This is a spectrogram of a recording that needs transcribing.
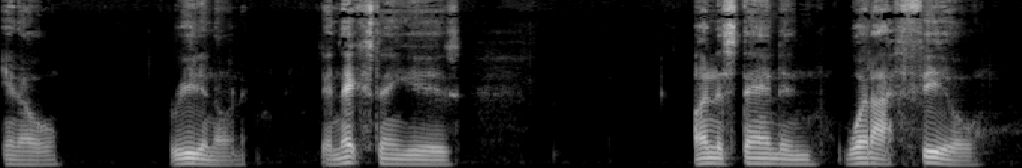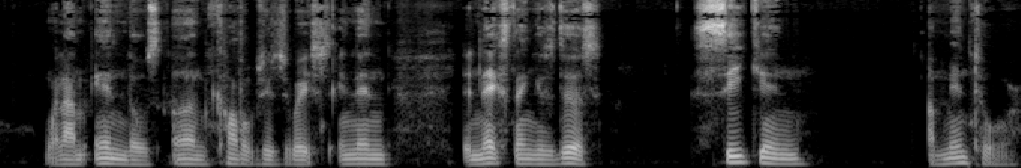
you know, reading on it. The next thing is understanding what I feel when I'm in those uncomfortable situations. And then the next thing is this seeking a mentor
